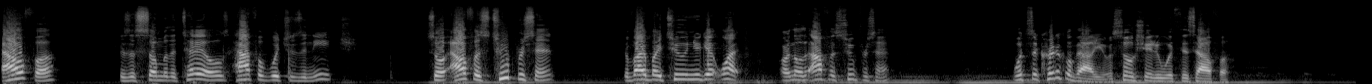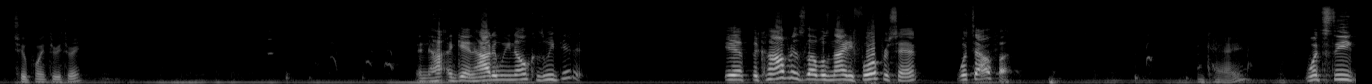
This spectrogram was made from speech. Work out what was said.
alpha is the sum of the tails, half of which is in each. So alpha is 2%. Divide by 2 and you get what? Or no, the alpha is 2%. What's the critical value associated with this alpha? 2.33. And how, again, how do we know? Because we did it. If the confidence level is 94%, what's alpha? Okay. What's the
